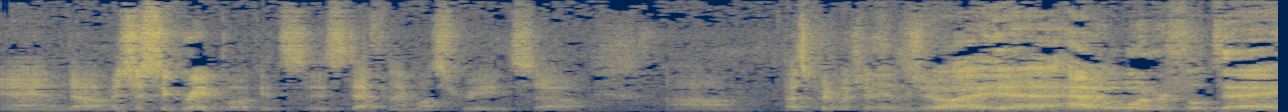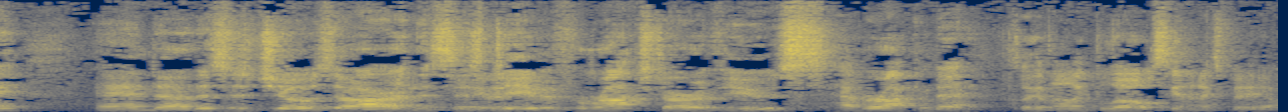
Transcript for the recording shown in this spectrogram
and um, it's just a great book. It's it's definitely a must read. So. Um, that's pretty much it. Enjoy. Yeah. Have a wonderful day. And uh, this is Joe Czar, and this is David. David from Rockstar Reviews. Have a rocking day. Click on the link below. We'll see you in the next video.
